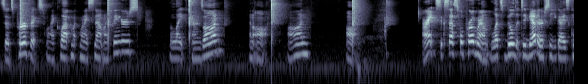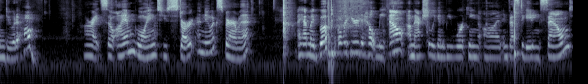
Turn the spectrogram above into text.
So it's perfect. When I clap, my, when I snap my fingers, the light turns on and off, on, off. All right, successful program. Let's build it together so you guys can do it at home. All right, so I am going to start a new experiment. I have my book over here to help me out. I'm actually going to be working on investigating sound.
